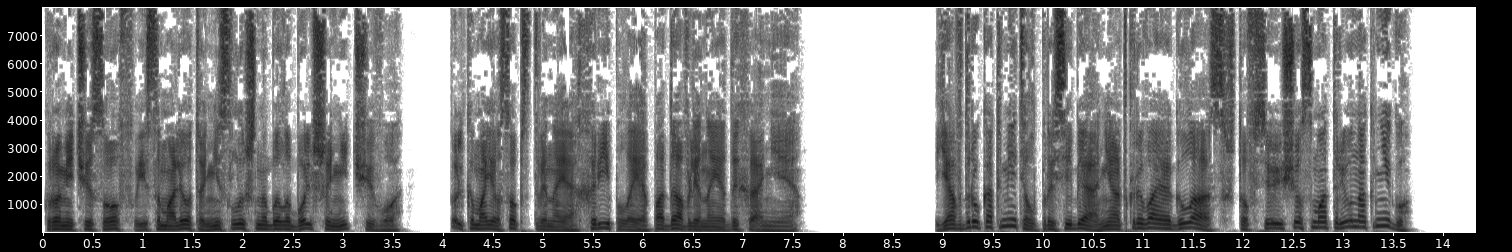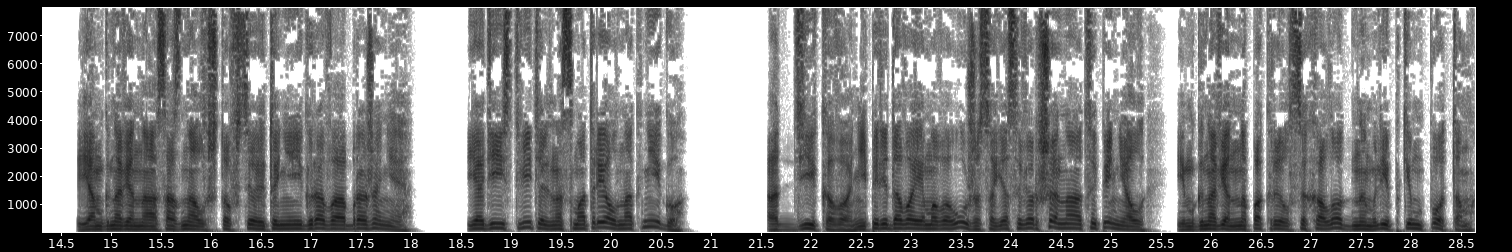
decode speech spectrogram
Кроме часов и самолета не слышно было больше ничего только мое собственное, хриплое, подавленное дыхание. Я вдруг отметил про себя, не открывая глаз, что все еще смотрю на книгу. Я мгновенно осознал, что все это не игра воображения. Я действительно смотрел на книгу. От дикого, непередаваемого ужаса я совершенно оцепенел и мгновенно покрылся холодным липким потом.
